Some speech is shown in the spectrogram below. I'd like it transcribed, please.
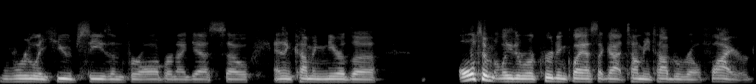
really huge season for Auburn, I guess. So, and then coming near the ultimately the recruiting class that got Tommy Tuberville fired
